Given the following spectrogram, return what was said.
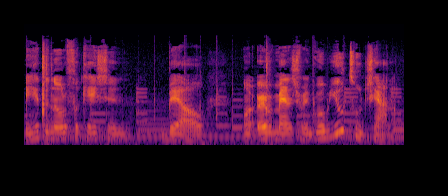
and hit the notification bell on Urban Management Group YouTube channel.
